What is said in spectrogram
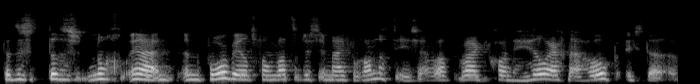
dat, is, dat is nog ja, een, een, voorbeeld van wat er dus in mij veranderd is. En wat, waar ik gewoon heel erg naar hoop, is de,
